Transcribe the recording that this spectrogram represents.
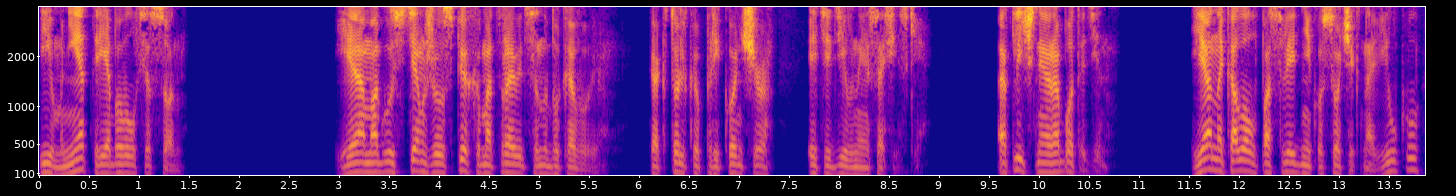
И мне требовался сон. Я могу с тем же успехом отправиться на боковую, как только прикончу эти дивные сосиски. Отличная работа, Дин. Я наколол последний кусочек на вилку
